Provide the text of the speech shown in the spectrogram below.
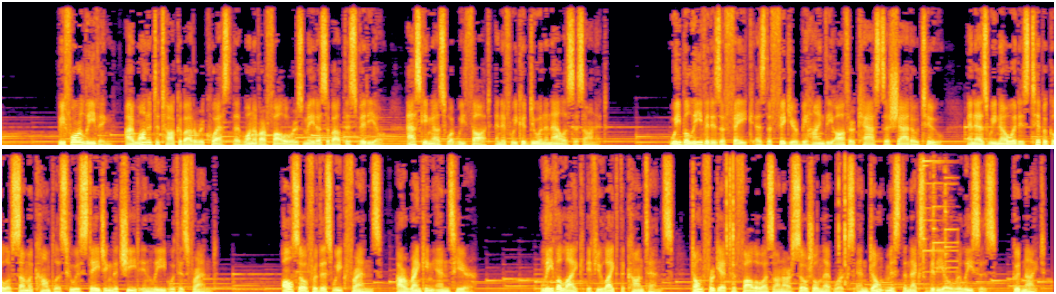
Before leaving, I wanted to talk about a request that one of our followers made us about this video, asking us what we thought and if we could do an analysis on it. We believe it is a fake as the figure behind the author casts a shadow too, and as we know it is typical of some accomplice who is staging the cheat in league with his friend. Also for this week friends, our ranking ends here. Leave a like if you liked the contents, don't forget to follow us on our social networks and don't miss the next video releases, good night.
